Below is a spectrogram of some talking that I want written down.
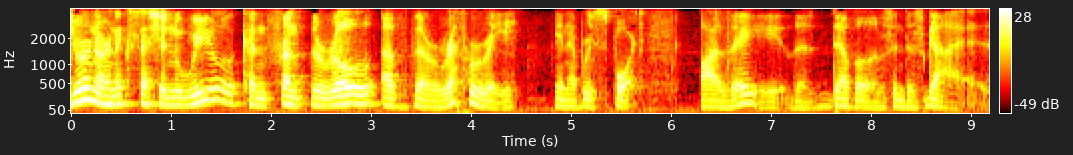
During our next session, we'll confront the role of the referee in every sport. Are they the devils in disguise?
